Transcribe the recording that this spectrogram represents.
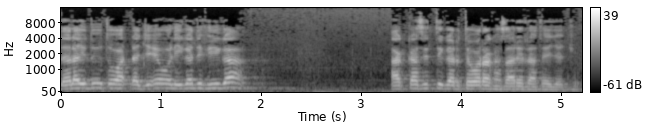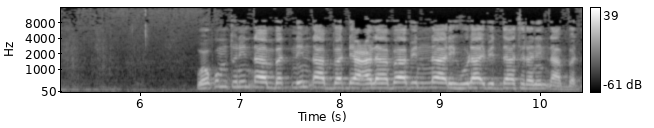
dalayduu to'adha je'ee olii gadi fiigaa akkasitti gartee warra kasaarirraa ta'e jechuudha وقمت نين أبد على باب النار هلا بالداتر نين أبد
